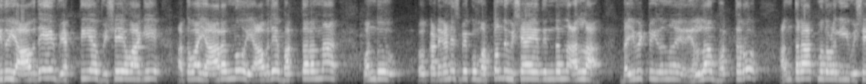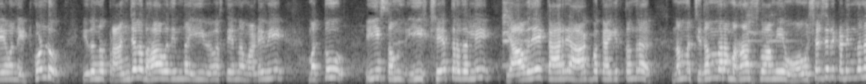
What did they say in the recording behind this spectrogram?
ಇದು ಯಾವುದೇ ವ್ಯಕ್ತಿಯ ವಿಷಯವಾಗಿ ಅಥವಾ ಯಾರನ್ನು ಯಾವುದೇ ಭಕ್ತರನ್ನು ಒಂದು ಕಡೆಗಣಿಸಬೇಕು. ಮತ್ತೊಂದು ವಿಷಯದಿಂದ ಅಲ್ಲ. ದಯವಿಟ್ಟು ಇದನ್ನು ಎಲ್ಲ ಭಕ್ತರು ಅಂತರಾತ್ಮದೊಳಗೆ ಈ ವಿಷಯವನ್ನು ಇಟ್ಕೊಂಡು ಇದನ್ನು ಪ್ರಾಂಜಲ ಭಾವದಿಂದ ಈ ವ್ಯವಸ್ಥೆಯನ್ನು ಮಾಡಿವಿ. ಮತ್ತು ಈ ಸಂ, ಈ ಕ್ಷೇತ್ರದಲ್ಲಿ ಯಾವುದೇ ಕಾರ್ಯ ಆಗ್ಬೇಕಾಗಿತ್ತಂದ್ರೆ ನಮ್ಮ ಚಿದಂಬರ ಮಹಾಸ್ವಾಮಿ ವಂಶಜರ ಕಡೆಯಿಂದನ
